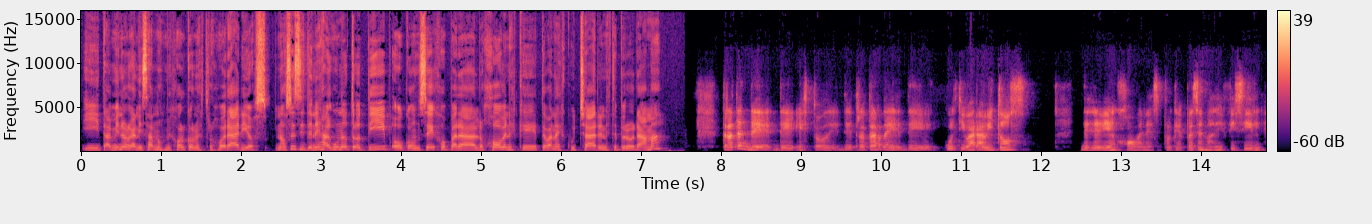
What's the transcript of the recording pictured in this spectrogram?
Y también organizarnos mejor con nuestros horarios. No sé si tenés algún otro tip o consejo para los jóvenes que te van a escuchar en este programa. Traten de, esto, de, tratar de cultivar hábitos desde bien jóvenes, porque después es más difícil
